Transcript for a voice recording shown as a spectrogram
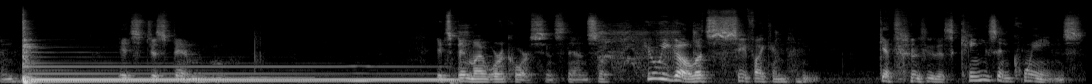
and it's just been it's been my workhorse since then. So here we go. Let's see if I can get through this. Kings and Queens.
